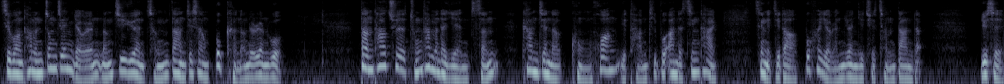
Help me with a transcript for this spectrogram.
希望他们中间有人能自愿承担这项不可能的任务。但他却从他们的眼神看见了恐慌与忐忑不安的心态，心里知道不会有人愿意去承担的。于是，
